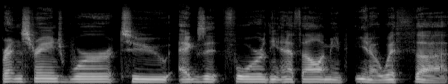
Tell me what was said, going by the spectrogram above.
Brenton Strange were to exit for the NFL, I mean, you know, with uh,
